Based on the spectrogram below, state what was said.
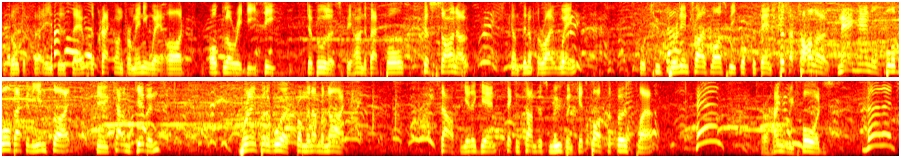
The build the phases. They're able to crack on from anywhere. Odd, Old Glory DC. Deboulis behind the back ball. Cassano comes in off the right wing. Scored two brilliant tries last week off the bench. Tusatalo manhandles, pull the ball back in the inside to Callum Gibbons. Brilliant bit of work from the number nine. South yet again, second time this movement, gets past the first player. Hands. They're hungry forwards. Advantage.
